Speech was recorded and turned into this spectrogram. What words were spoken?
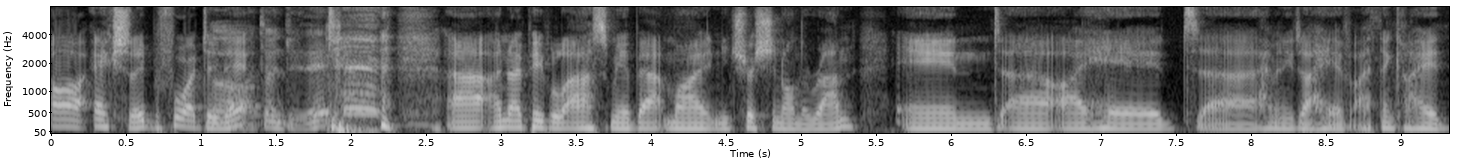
oh, actually, before I do Oh, that, don't do that. Uh, I know people ask me about my nutrition on the run, and uh, I had uh, how many did I have? I think I had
